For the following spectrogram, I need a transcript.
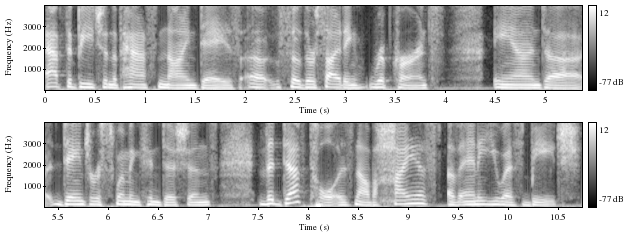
at the beach in the past nine days. Uh, so they're citing rip currents and uh, dangerous swimming conditions. The death toll is now the highest of any U.S. beach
